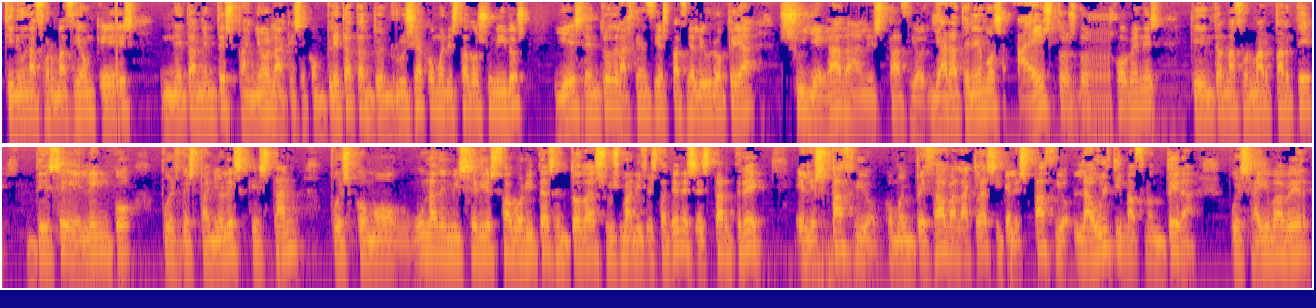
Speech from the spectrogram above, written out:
tiene una formación que es netamente española, que se completa tanto en Rusia como en Estados Unidos y es dentro de la Agencia Espacial Europea su llegada al espacio. Y ahora tenemos a estos dos jóvenes que entran a formar parte de ese elenco pues de españoles que están pues como una de mis series favoritas en todas sus manifestaciones, Star Trek, el espacio, como empezaba la clásica, el espacio, la última frontera, pues ahí va a haber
